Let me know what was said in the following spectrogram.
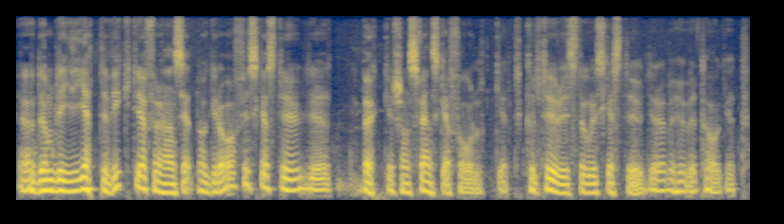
De blir jätteviktiga för hans etnografiska studier, böcker som Svenska folket, kulturhistoriska studier överhuvudtaget.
